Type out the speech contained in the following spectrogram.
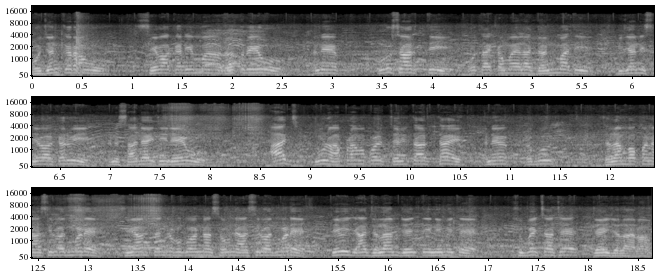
ભોજન કરાવવું, સેવા કાર્યમાં રત રહેવું અને પુરુષાર્થથી પોતા કમાયેલા ધનમાંથી બીજાની સેવા કરવી અને સાદાઈથી રહેવું. આ જ ગુણ આપણામાં પણ ચરિતાર્થ થાય અને પ્રભુ જલામ બાપાના આશીર્વાદ મળે, શ્રી રામચંદ્ર ભગવાનના સૌને આશીર્વાદ મળે તેવી જ આ જલામ જયંતિ નિમિત્તે શુભેચ્છા છે, Jai Jalaram.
